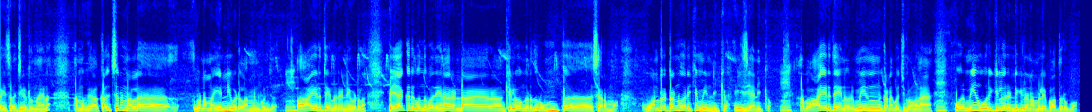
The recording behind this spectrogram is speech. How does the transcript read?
வயசை வச்சுக்கிட்டு இருந்தாங்கன்னா நமக்கு கல்ச்சரும் நல்ல இப்போ நம்ம எண்ணி விடலாம் மீன் குஞ்சம் ஆயிரத்தி ஐநூறு எண்ணி விடலாம். இப்போ ஏக்கருக்கு வந்து பார்த்தீங்கன்னா ரெண்டாயிரம் கிலோங்கிறது ரொம்ப சிரமம். ஒன்றரை டன் வரைக்கும் மீன் நிற்கும் ஈஸியாக நிற்கும் அப்போ ஆயிரத்தி ஐநூறு மீன் கணக்கு வச்சுக்கோங்களேன். ஒரு மீன் ஒரு கிலோ ரெண்டு கிலோ நம்மளே பார்த்துருப்போம்.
